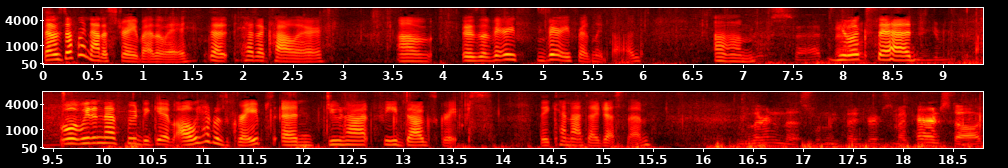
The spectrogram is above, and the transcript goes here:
That was definitely not a stray, by the way. That had a collar. Um, it was a very, very friendly dog. Um, he looks sad. Well, we didn't have food to give. All we had was grapes, and do not feed dogs grapes. They cannot digest them. We learned this when we fed grapes to my parents' dog.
